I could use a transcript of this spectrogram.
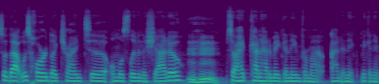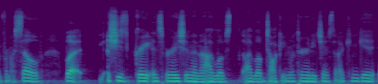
So that was hard, like trying to almost live in the shadow. Mm-hmm. So I kind of had to make a name for my I had to make a name for myself. But she's great inspiration, and I love I love talking with her any chance that I can get.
